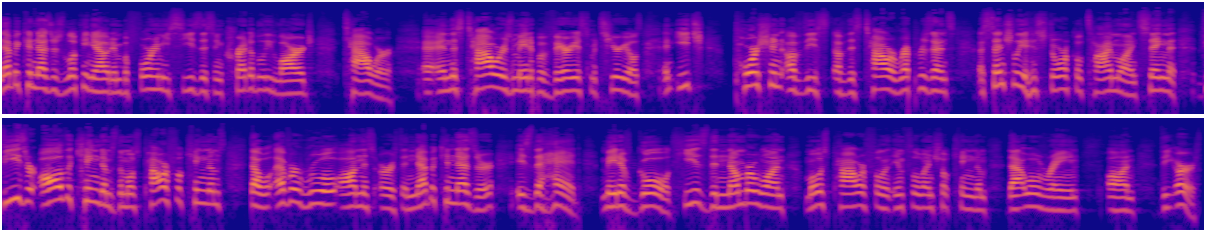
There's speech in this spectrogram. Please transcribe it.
Nebuchadnezzar's looking out, and before him, he sees this incredibly large tower. And this tower is made up of various materials, and each portion of this, of this tower represents essentially a historical timeline, saying that these are all the kingdoms, the most powerful kingdoms that will ever rule on this earth. And Nebuchadnezzar is the head, made of gold. He is the number one most powerful and influential kingdom that will reign on the earth.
